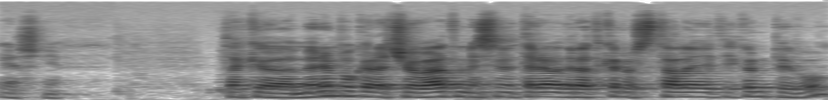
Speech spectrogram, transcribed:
Jasně. Tak uh, jdeme pokračovat. My jsme teda od Radka dostali teď pivo,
